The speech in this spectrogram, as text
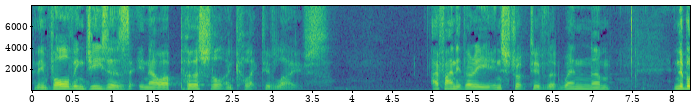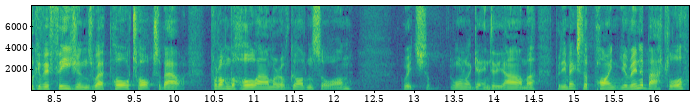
and involving Jesus in our personal and collective lives. I find it very instructive that when um, in the book of Ephesians, where Paul talks about put on the whole armor of God and so on, which I want get into the armor, but he makes the point you're in a battle,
